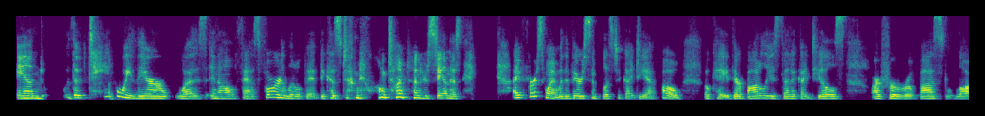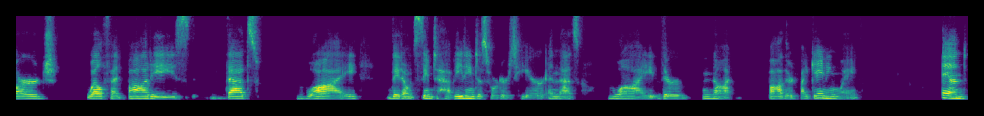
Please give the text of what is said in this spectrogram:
And mm-hmm. the takeaway there was, and I'll fast forward a little bit because it took me a long time to understand this. I first went with a very simplistic idea. Oh, okay, their bodily aesthetic ideals are for robust, large, well fed bodies. That's why they don't seem to have eating disorders here. And that's why they're not bothered by gaining weight. And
